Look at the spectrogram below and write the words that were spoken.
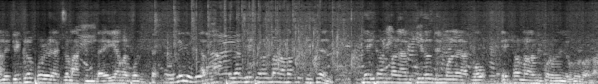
আমি বিক্রমপুরের একটা বাসিন্দা এই আমার পরিচয় এবং আপনারা যে সম্মান আমাকে দিচ্ছেন সেই সম্মান আমি চিরদিন মনে রাখব এই সম্মান আমি কোনোদিন ভুলবো না।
